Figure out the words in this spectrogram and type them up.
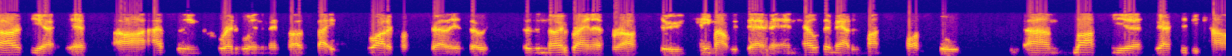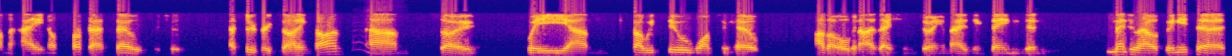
the RFDS are absolutely incredible in the mental health space right across Australia. So it was a no-brainer for us to team up with them and help them out as much as possible. Um, last year, we actually become a not-for-profit ourselves, which was a super exciting time. Um, so we, um, but we still want to help other organisations doing amazing things and mental health. We need to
